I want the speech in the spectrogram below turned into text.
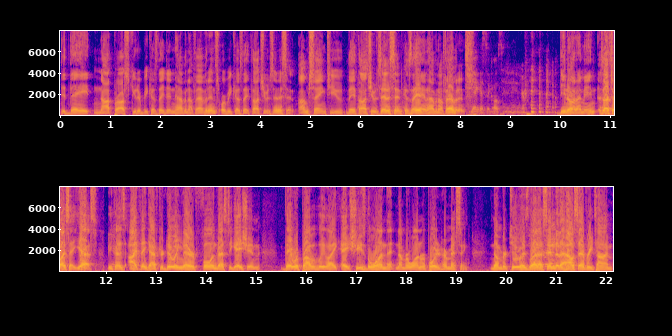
did they not prosecute her because they didn't have enough evidence or because they thought she was innocent? I'm saying to you they thought she was innocent because they didn't have enough evidence. Yeah, I guess it goes hand in hand. Do you know what I mean? That's why I say yes, because I think after doing their full investigation, they were probably like, hey, she's the one that, number one, reported her missing. Number two, has let us right. into the house every time.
